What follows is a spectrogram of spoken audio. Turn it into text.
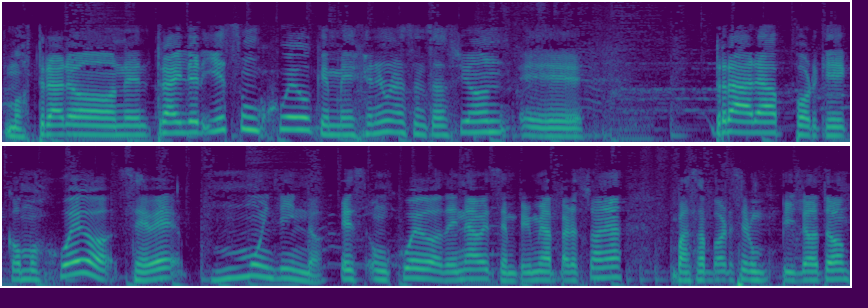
mostraron el tráiler y es un juego que me genera una sensación eh, rara porque como juego se ve muy lindo. Es un juego de naves en primera persona, vas a poder ser un piloto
